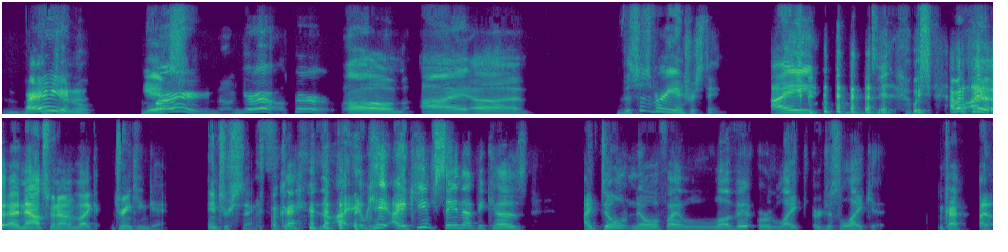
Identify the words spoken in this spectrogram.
in Bane. general. Yes. Bane, yeah, sure. Um, I uh, this is very interesting. I did. Which I'm gonna Well, put an announcement on of like drinking game. Interesting. Okay. no, I okay. I keep saying that because I don't know if I love it or like or just like it. okay. I,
